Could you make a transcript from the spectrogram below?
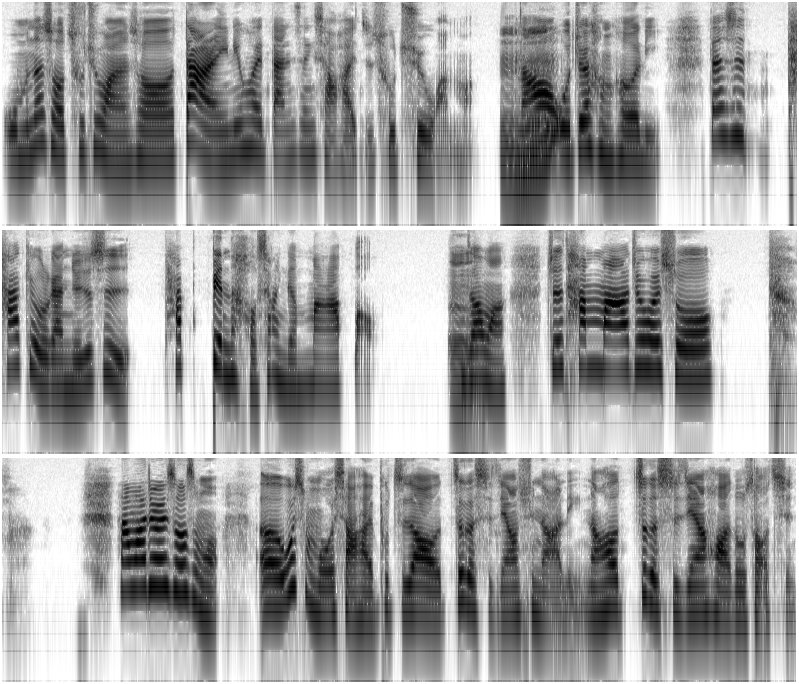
我们那时候出去玩的时候，大人一定会担心小孩子出去玩嘛，嗯然后我觉得很合理。但是他给我的感觉就是，他变得好像一个妈宝，你你知道？吗？就是他妈就会说，他妈就会说什么，呃，为什么我小孩不知道这个时间要去哪里，然后这个时间要花多少钱？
